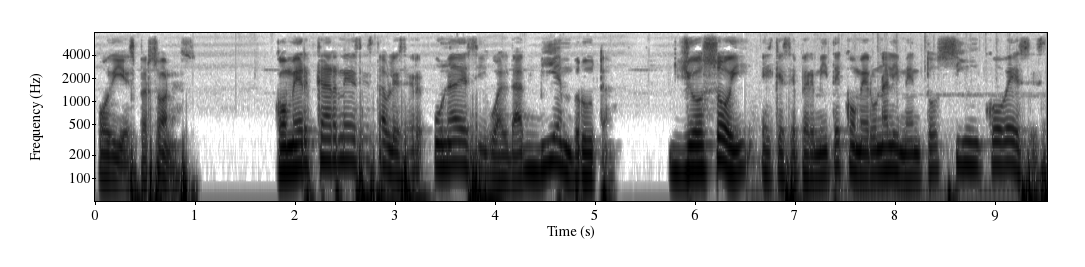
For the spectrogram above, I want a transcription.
o 10 personas. Comer carne es establecer una desigualdad bien bruta. Yo soy el que se permite comer un alimento cinco veces,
